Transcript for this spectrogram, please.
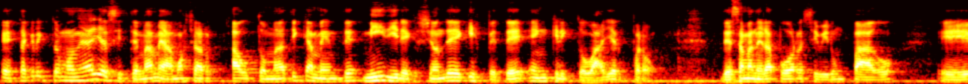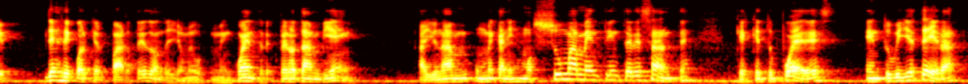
esta criptomoneda y el sistema me va a mostrar automáticamente mi dirección de XPT en CryptoBuyer Pro. De esa manera puedo recibir un pago eh, desde cualquier parte donde yo me, encuentre. Pero también hay un mecanismo sumamente interesante que es que tú puedes en tu billetera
